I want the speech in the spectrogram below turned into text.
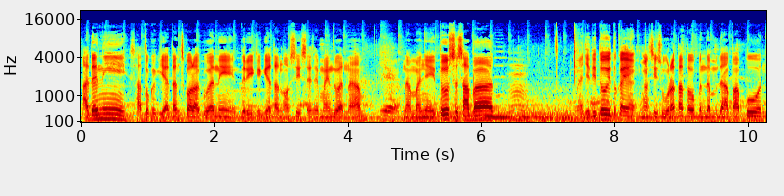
ada nih satu kegiatan sekolah gue nih dari kegiatan osis SMA 26 iya namanya itu sesabat Hmm. Nah jadi tuh itu kayak ngasih surat atau benda-benda apa pun.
